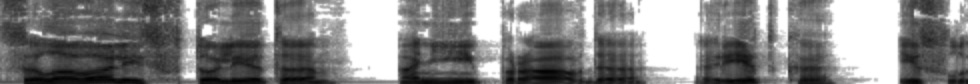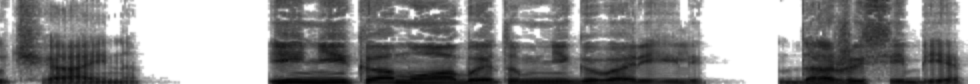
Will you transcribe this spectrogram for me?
Целовались в то лето они и правда, редко и случайно. И никому об этом не говорили, даже себе.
